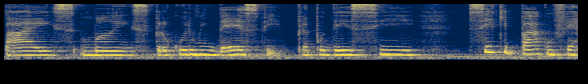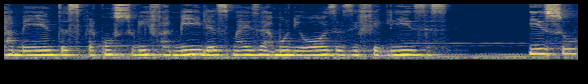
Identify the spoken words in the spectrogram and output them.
pais, mães procuram o Indesp para poder se, se equipar com ferramentas para construir famílias mais harmoniosas e felizes. Isso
